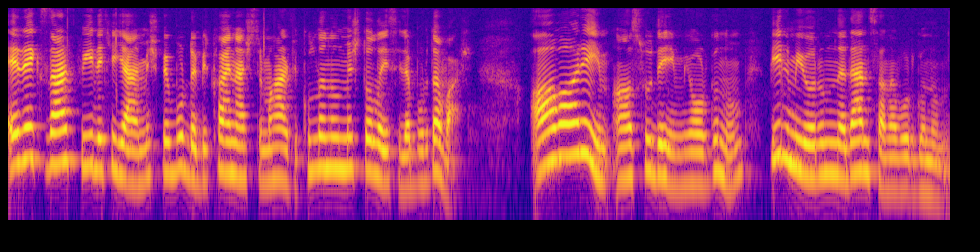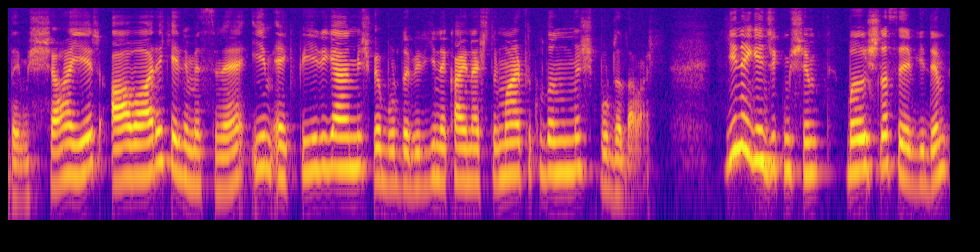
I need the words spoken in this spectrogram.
erek zarf fiil gelmiş ve burada bir kaynaştırma harfi kullanılmış. Dolayısıyla burada var. Avareyim, asudeyim, yorgunum. Bilmiyorum neden sana vurgunum demiş şair. Avare kelimesine im ek fiili gelmiş ve burada bir yine kaynaştırma harfi kullanılmış. Burada da var. Yine gecikmişim. Bağışla sevgilim.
